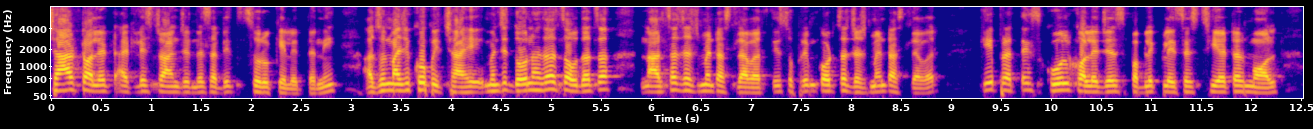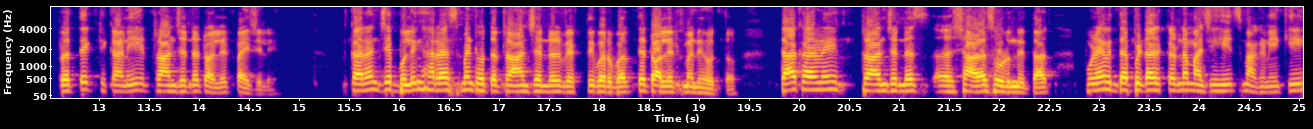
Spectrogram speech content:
चार टॉयलेट ॲट ट्रान्सजेंडरसाठी सुरू केलेत त्यांनी. अजून माझी खूप इच्छा आहे. म्हणजे 2014चं नालसा जजमेंट असल्यावरती, सुप्रीम कोर्टचं जजमेंट असल्यावर, की प्रत्येक school, colleges, public places, theatre, mall प्रत्येक ठिकाणी ट्रान्सजेंडर टॉयलेट पाहिजे कारण जे बुलिंग हॅरॅसमेंट होतं ट्रान्सजेंडर व्यक्तीबरोबर ते टॉयलेटमध्ये होतं. त्या कारणे ट्रान्सजेंडर शाळा सोडून देतात. पुणे विद्यापीठाकडनं माझी हीच मागणी आहे, की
